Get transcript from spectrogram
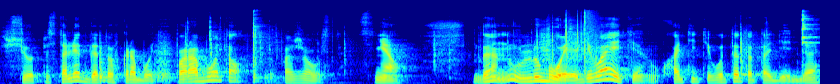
все, пистолет готов к работе. Поработал, пожалуйста, снял. Да, ну, любой одеваете, хотите вот этот одеть, да,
